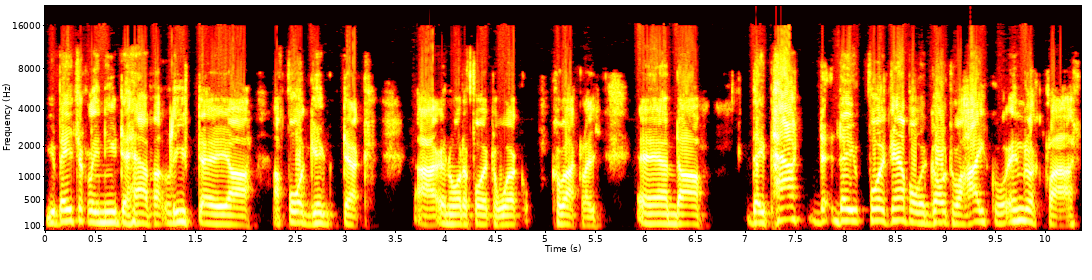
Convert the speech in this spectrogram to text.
You basically need to have at least a, uh, a four gig stick, uh, in order for it to work correctly. And, uh, they pass, they, for example, would go to a high school English class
